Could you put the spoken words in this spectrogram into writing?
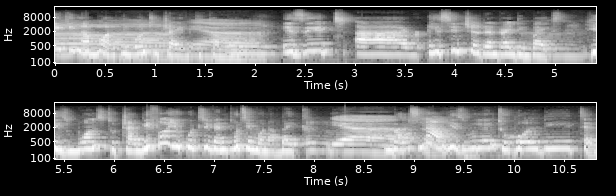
kicking a ball? He'll want to try and kick a ball. is it uh he's seen children riding bikes. Mm. he wants to try before you could even put him on a bike. Yeah. but now he's willing to hold it and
